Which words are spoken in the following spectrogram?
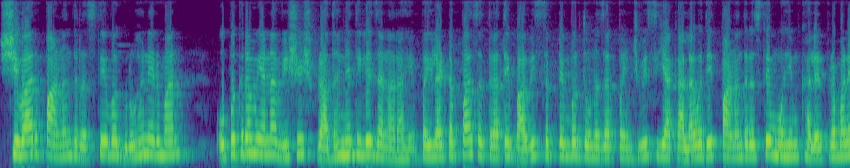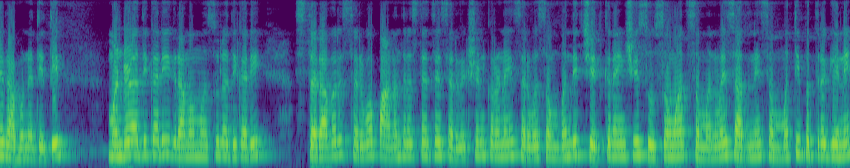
शिवार पाणंद रस्ते व गृहनिर्माण उपक्रम यांना विशेष प्राधान्य दिले जाणार आहे. पहिला टप्पा सतरा ते बावीस सप्टेंबर दोन हजार पंचवीस या कालावधीत पाणंद रस्ते मोहीम खालीलप्रमाणे राबवण्यात येतील. मंडळ अधिकारी ग्राम महसूल अधिकारी स्तरावर सर्व पाणंद रस्त्याचे सर्वेक्षण करणे सर्व संबंधित शेतकऱ्यांशी सुसंवाद समन्वय साधणे संमतीपत्र घेणे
